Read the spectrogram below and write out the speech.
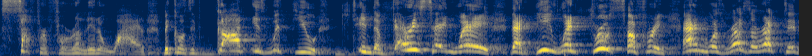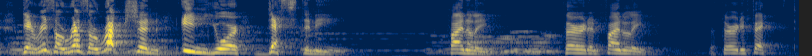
suffer for a little while. Because if God is with you in the very same way that He went through suffering and was resurrected, there is a resurrection in your destiny. Finally, third and finally, the third effect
